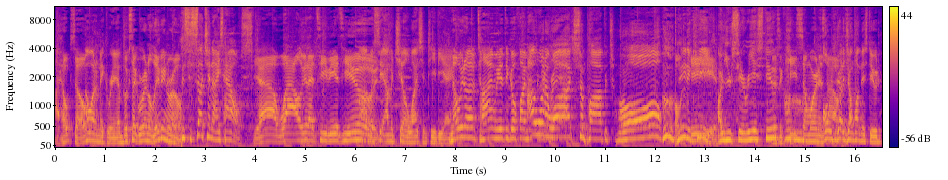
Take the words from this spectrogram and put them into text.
I hope so. I want a McRib. Looks like we're in a living room. This is such a nice house. Yeah, wow, look at that TV. It's huge. I'm gonna, sit, I'm gonna chill, watch some TV. Eh? No, we don't have time. We have to go find Mr. I want to McRich. watch some Paw Patrol. you need a key. key. Are you serious, dude? There's a key somewhere in his Oh, house. you gotta jump on this, dude.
